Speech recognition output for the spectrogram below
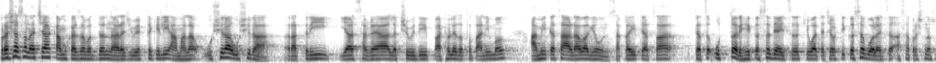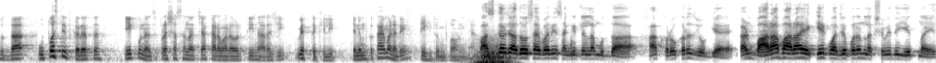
प्रशासनाच्या कामकाजाबद्दल नाराजी व्यक्त केली. आम्हाला उशिरा उशिरा रात्री या सगळ्या लक्षवेधी पाठवल्या जातात आणि मग आम्ही त्याचा आढावा घेऊन सकाळी त्याचा त्याचं उत्तर हे कसं द्यायचं किंवा त्याच्यावरती कसं बोलायचं असा प्रश्न सुद्धा उपस्थित करत एकूणच प्रशासनाच्या कारभारावरती नाराजी व्यक्त केली. ते नेमकं काय म्हणाले तेही तुम्ही पाहून घ्या. भास्कर जाधव साहेबांनी सांगितलेला मुद्दा हा खरोखरच योग्य आहे. कारण बारा बारा एक एक वाजेपर्यंत लक्षवेधी येत नाहीत.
